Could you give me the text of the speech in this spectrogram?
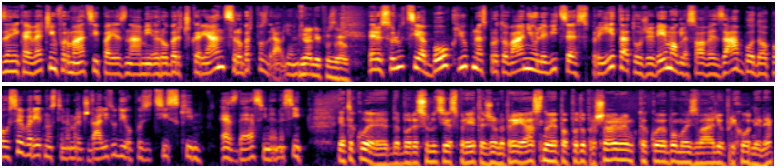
Za nekaj več informacij pa je z nami Robert Škarjanc. Robert, pozdravljen. Ja, lep pozdrav. Resolucija bo kljub nasprotovanju levice sprejeta, to že vemo, glasove za bodo pa vse verjetnosti namreč dali tudi opozicijski SDS in NSI. Ja, tako je, da bo resolucija sprejeta že vnaprej. Jasno je pa pod vprašanjem, kako jo bomo izvajali v prihodnje. Ne?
